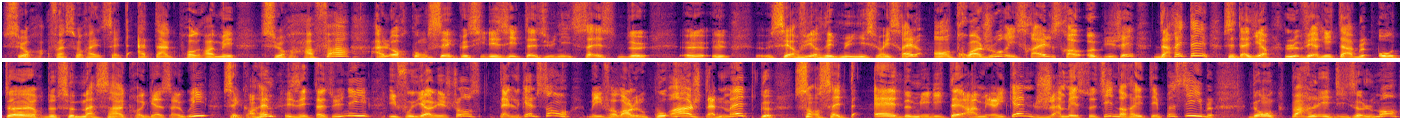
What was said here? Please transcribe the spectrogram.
sur, enfin, ce raid, cette attaque programmée sur Rafah alors qu'on sait que si les États-Unis cessent de euh, euh, servir des munitions à Israël, en trois jours, Israël sera obligé d'arrêter. C'est-à-dire, le véritable auteur de ce massacre gazaoui, c'est quand même les États-Unis. Il faut dire les choses telles qu'elles sont. Mais il faut avoir le courage d'admettre que sans cette aide militaire américaine, jamais ceci n'aurait été possible. Donc, parler d'isolement,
